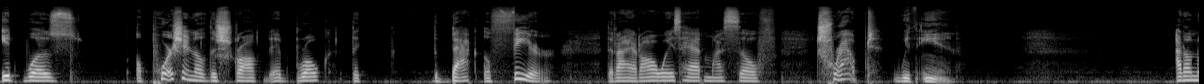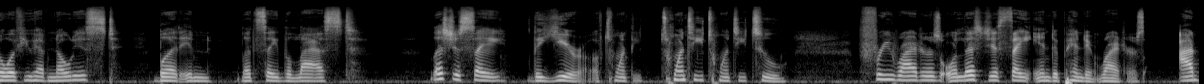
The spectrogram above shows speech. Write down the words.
It was a portion of the straw that broke the, the back of fear that I had always had myself trapped within. I don't know if you have noticed, but in let's say the last, let's just say the year of 20, 2022, free writers, or let's just say independent writers, I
